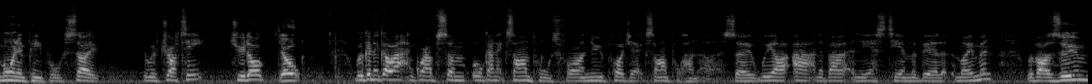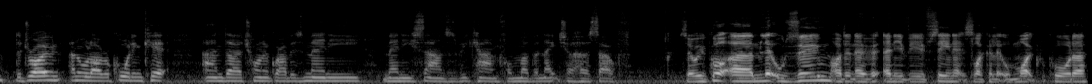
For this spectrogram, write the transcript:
Morning, people. So, with Drutty, Chew Dog, Yo. we're going to go out and grab some organic samples for our new project, Sample Hunter. So, we are out and about in the STM Mobile at the moment with our Zoom, the drone, and all our recording kit, and uh, trying to grab as many, many sounds as we can from Mother Nature herself. So we've got um, little Zoom. I don't know if any of you have seen it. It's like a little mic recorder.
